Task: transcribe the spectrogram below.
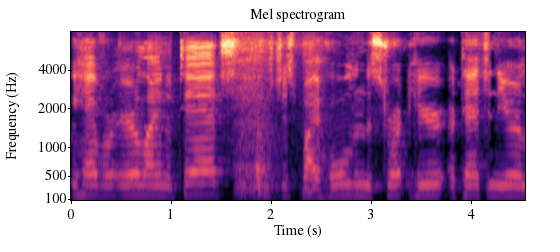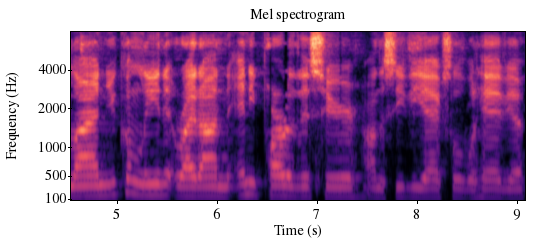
We have our airline attached. It's just by holding the strut here, attaching the airline. You can lean it right on any part of this here, on the CV axle, what have you.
